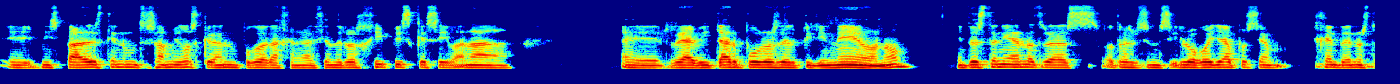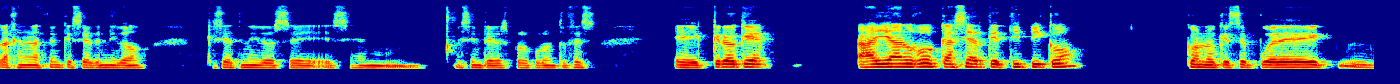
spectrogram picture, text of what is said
eh, mis padres tienen muchos amigos que eran un poco de la generación de los hippies que se iban a rehabilitar pueblos del Pirineo, ¿no? Entonces tenían otras, otras visiones y luego ya pues gente de nuestra generación que se ha tenido, que se ha tenido ese, ese, ese interés por el pueblo. Entonces creo que hay algo casi arquetípico con lo que se puede, mm,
